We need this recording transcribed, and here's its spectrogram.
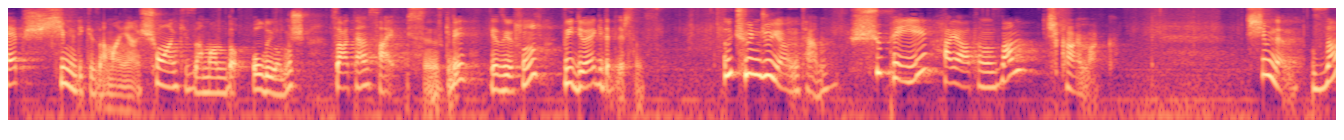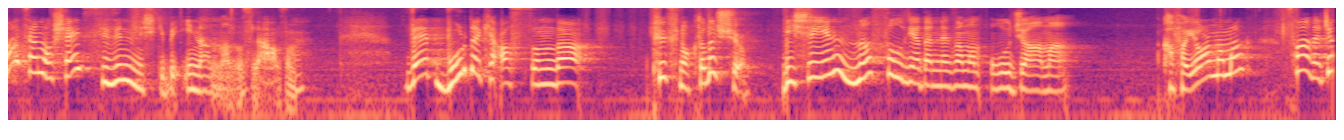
hep şimdiki zaman yani şu anki zamanda oluyormuş. Zaten sahipmişsiniz gibi yazıyorsunuz. Videoya gidebilirsiniz. Üçüncü yöntem. Şüpheyi hayatınızdan çıkarmak. Şimdi zaten o şey sizinmiş gibi inanmanız lazım. Ve buradaki aslında püf nokta da şu. Bir şeyin nasıl ya da ne zaman olacağına kafa yormamak, sadece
